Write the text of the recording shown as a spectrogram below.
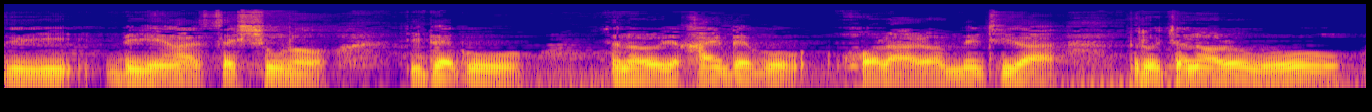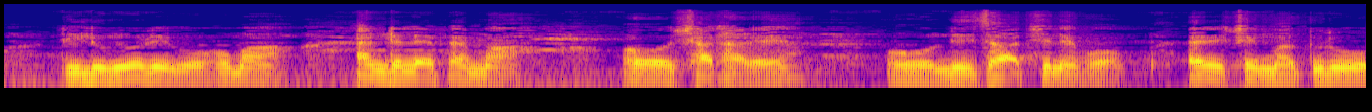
ဂီရီဘီရင်ကဆက်ရှုံတော့ဒီဘက်ကိုကျွန်တော်တို့ရခိုင်ဘက်ကိုခေါ်လာတော့မင်းထီကသူတို့ကျွန်တော်တို့ကို ဒီလူမျိုးတွေကိုဟိုမှာအန်ဒလဲဘက်မှာဟိုချထားတယ်ဟိုနေစားအဖြစ်နေပေါ့အဲ့ဒီအချိန်မှာသူတို့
